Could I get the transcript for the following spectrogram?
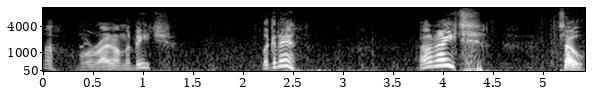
Oh, we're right on the beach. Look at that. All right. So,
